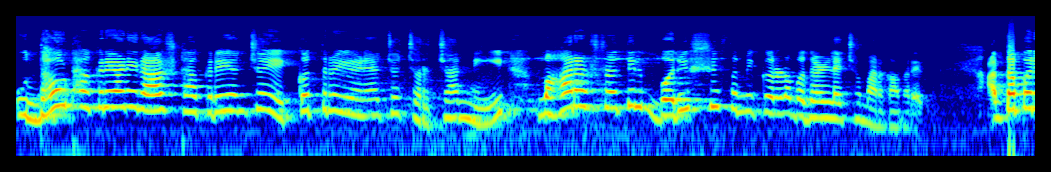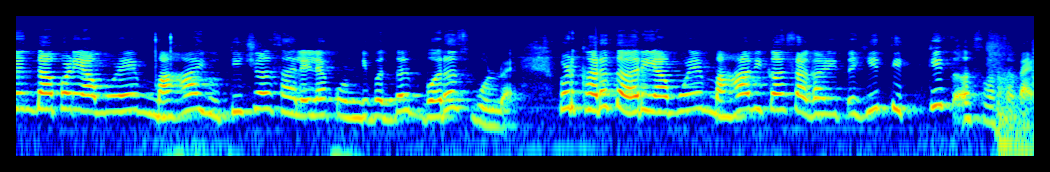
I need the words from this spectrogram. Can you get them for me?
उद्धव ठाकरे आणि राज ठाकरे यांच्या एकत्र येण्याच्या चर्चांनी महाराष्ट्रातील बरीचशी समीकरणं बदलण्याच्या मार्गावर आहेत. आतापर्यंत आपण यामुळे महायुतीच्या झालेल्या कोंडीबद्दल बरंच बोललोय. पण खरं तर यामुळे महाविकास आघाडीतही तितकीच अस्वस्थता आहे.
